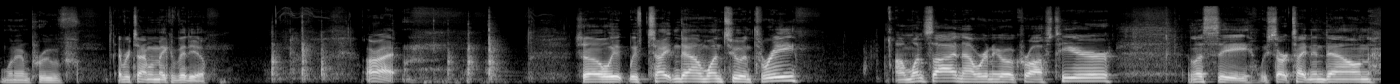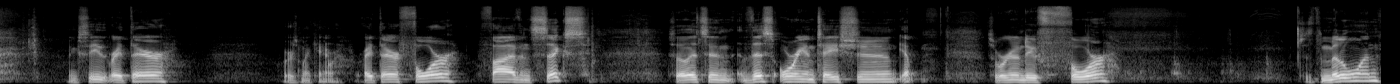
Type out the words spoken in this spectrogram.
Want to improve every time I make a video. All right. So we, we've tightened down one, two, and three on one side. Now we're going to go across here. And let's see. We start tightening down. You can see right there. Where's my camera? Right there. Four, five, and six. So it's in this orientation. Yep. So we're going to do four, which is the middle one.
